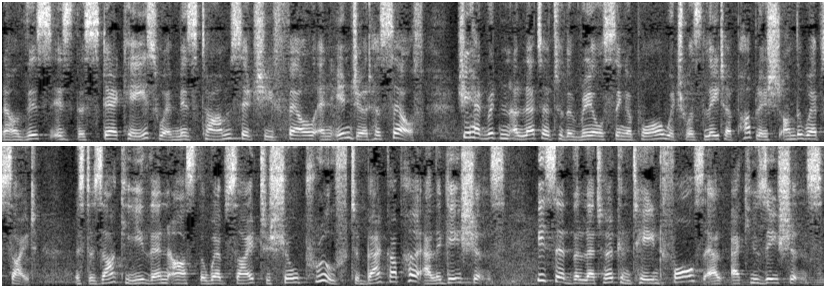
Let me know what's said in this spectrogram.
Now, this is the staircase where Ms. Tham said she fell and injured herself. She had written a letter to the Real Singapore, which was later published on the website. Mr. Zaqy then asked the website to show proof to back up her allegations. He said the letter contained false accusations.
